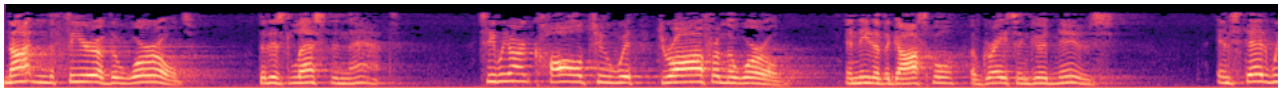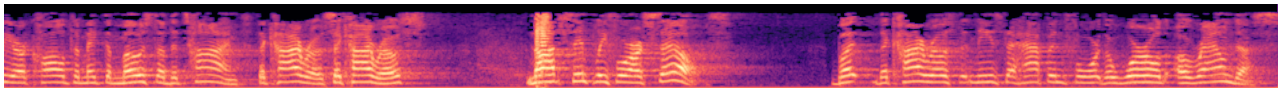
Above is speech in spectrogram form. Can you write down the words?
not in the fear of the world that is less than that. See, we aren't called to withdraw from the world in need of the gospel of grace and good news. Instead, we are called to make the most of the time, the kairos, say kairos, not simply for ourselves, but the kairos that needs to happen for the world around us.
